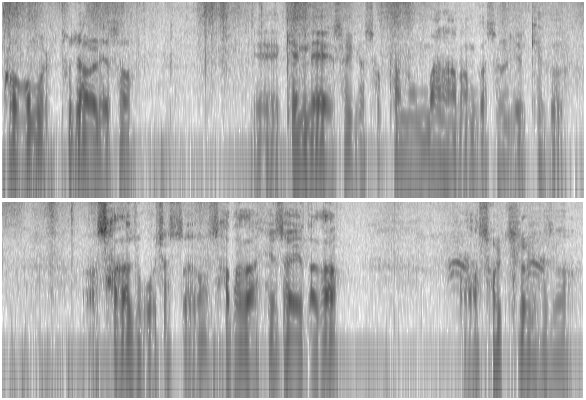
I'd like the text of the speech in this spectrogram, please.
거금을 투자를 해서 예, 객내에서 이게 석탄 운반하는 것을 이렇게 그 어, 사가지고 오셨어요. 사다가 회사에다가 어, 설치를 해서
